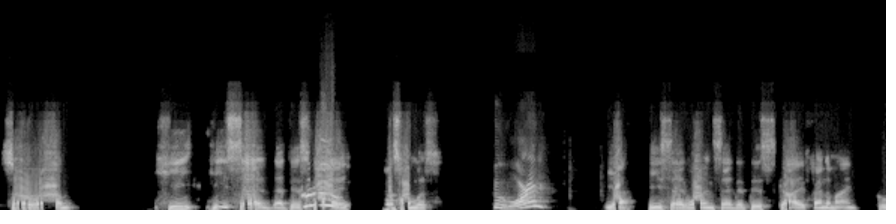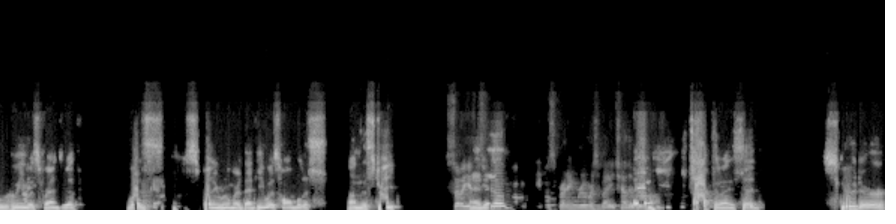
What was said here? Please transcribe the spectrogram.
So um, he he said that this guy was homeless. Who, Warren? Yeah, he said Warren said that this guy, friend of mine, who who he was friends with, was okay. spreading rumor that he was homeless on the street. So you have and, two uh, people spreading rumors about each other. He talked and he said, "Scooter,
